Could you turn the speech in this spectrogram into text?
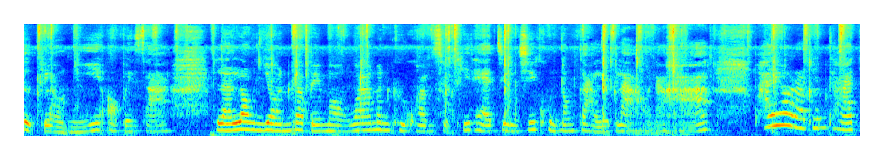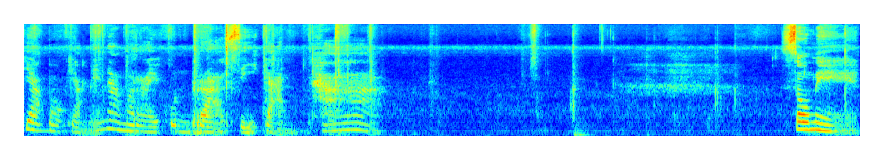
สึกเหล่านี้ออกไปซะ แล้วลองย้อนกลับไปมองว่ามันคือความสุขที่แท้จริงที่คุณต้องการหรือเปล่านะคะไพ่ออราเคิลคัสอยากบอกอยากแนะนำอะไรคุณราศีกันค่ะโซเมต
